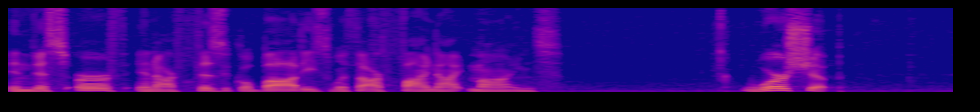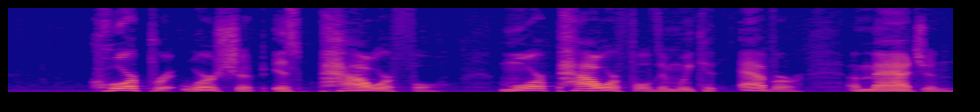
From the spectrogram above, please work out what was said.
in this earth, in our physical bodies, with our finite minds. Worship, corporate worship, is powerful, more powerful than we could ever imagine.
